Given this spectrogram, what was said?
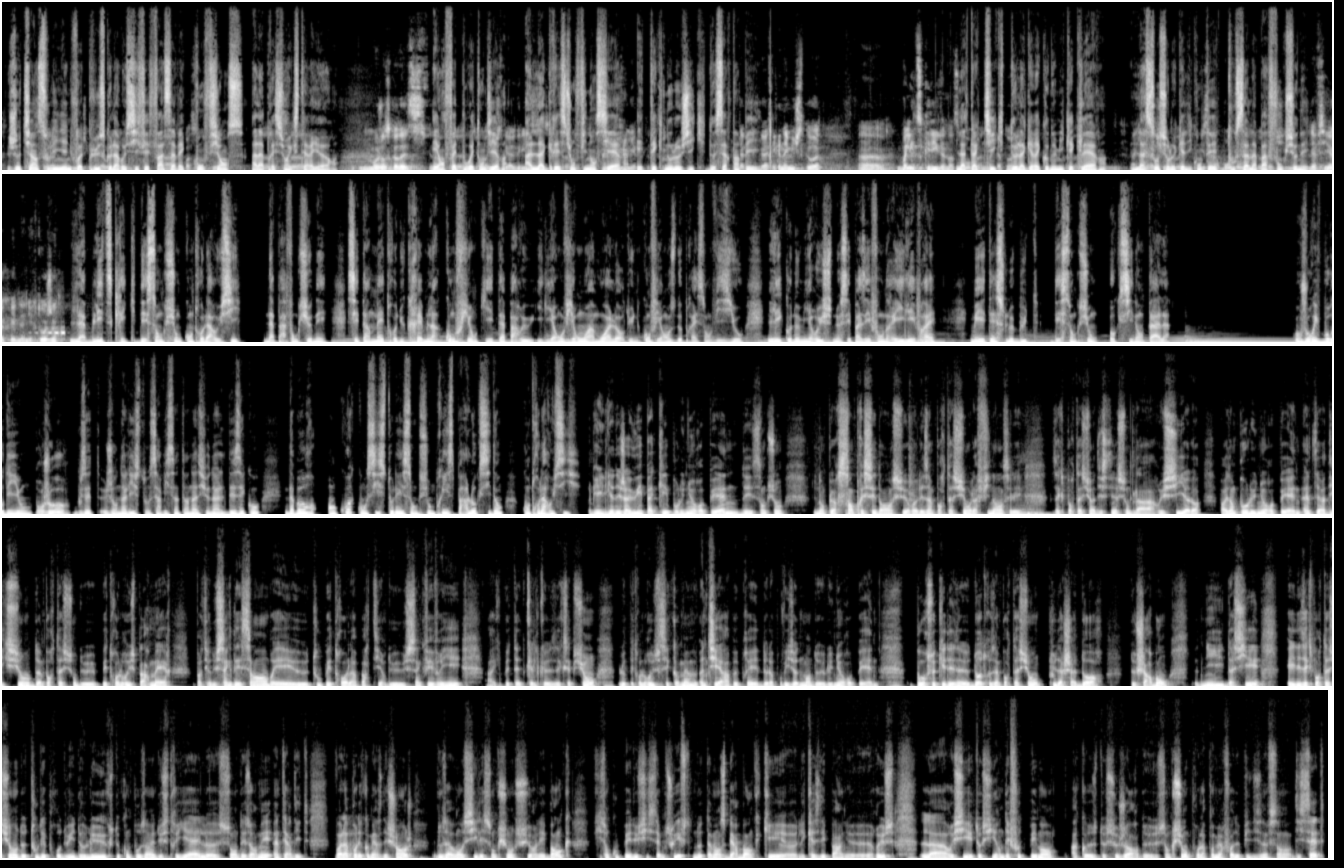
Je tiens à souligner une fois de plus que la Russie fait face avec confiance à la pression extérieure. Et en fait, pourrait-on dire, à l'agression financière et technologique de certains pays. La tactique de la guerre économique est claire. L'assaut sur lequel il comptait, tout ça n'a pas fonctionné. La blitzkrieg des sanctions contre la Russie n'a pas fonctionné. C'est un maître du Kremlin confiant qui est apparu il y a environ un mois lors d'une conférence de presse en visio. L'économie russe ne s'est pas effondrée, il est vrai, mais était-ce le but des sanctions occidentales? Bonjour Yves Bourdillon. Bonjour. Vous êtes journaliste au service international des échos. D'abord, en quoi consistent les sanctions prises par l'Occident contre la Russie? Eh bien, Il y a déjà huit paquets pour l'Union européenne, des sanctions d'une ampleur sans précédent sur les importations, la finance et les exportations à destination de la Russie. Alors, par exemple, pour l'Union européenne, interdiction d'importation de pétrole russe par mer partir du 5 décembre et euh, tout pétrole à partir du 5 février, avec peut-être quelques exceptions. Le pétrole russe, c'est quand même un tiers à peu près de l'approvisionnement de l'Union européenne. Pour ce qui est d'autres importations, plus d'achat d'or, de charbon ni d'acier. Et les exportations de tous les produits de luxe, de composants industriels euh, sont désormais interdites. Voilà pour les commerces d'échange. Nous avons aussi les sanctions sur les banques qui sont coupées du système SWIFT, notamment Sberbank, qui est euh, les caisses d'épargne euh, russes. La Russie est aussi en défaut de paiement à cause de ce genre de sanctions pour la première fois depuis 1917.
